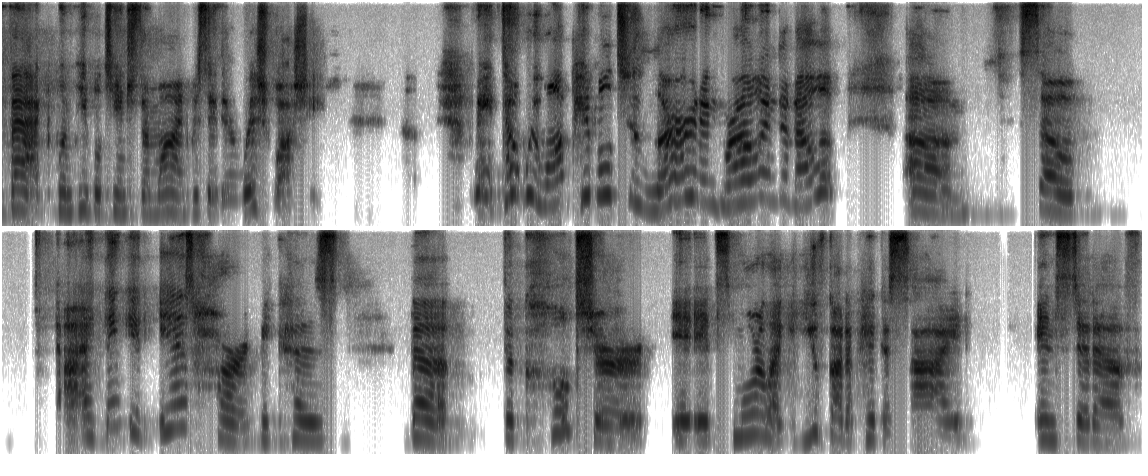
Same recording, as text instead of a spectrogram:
fact, when people change their mind, we say they're wish washy. I mean, don't we want people to learn and grow and develop? Um, so I think it is hard because the the culture it, it's more like you've got to pick a side instead of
